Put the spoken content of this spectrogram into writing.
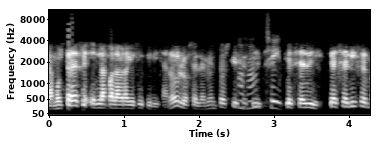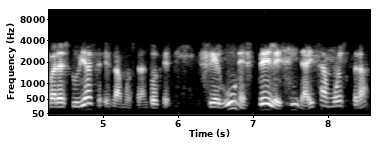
La muestra es, la palabra que se utiliza, ¿no? Los elementos que, se, Ujú, sí. que, se, que se eligen para estudiar es la muestra. Entonces, según esté elegida esa muestra,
